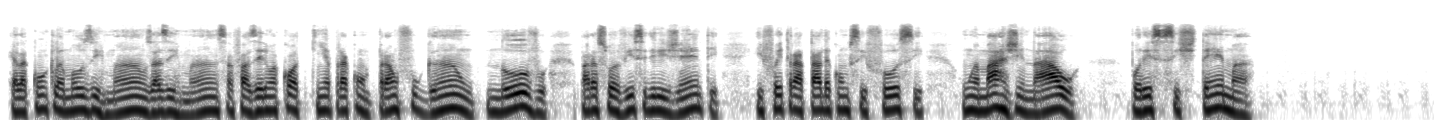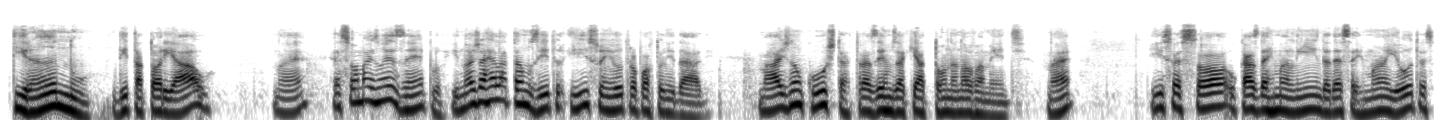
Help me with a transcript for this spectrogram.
ela conclamou os irmãos, as irmãs, a fazerem uma cotinha para comprar um fogão novo para sua vice-dirigente e foi tratada como se fosse uma marginal por esse sistema tirano, ditatorial, não é? É só mais um exemplo. E nós já relatamos isso em outra oportunidade. Mas não custa trazermos aqui à tona novamente, não é? Isso é só o caso da irmã Linda, dessa irmã e outras.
